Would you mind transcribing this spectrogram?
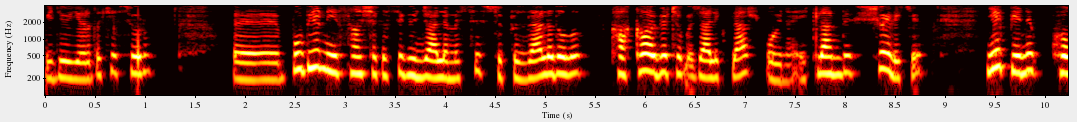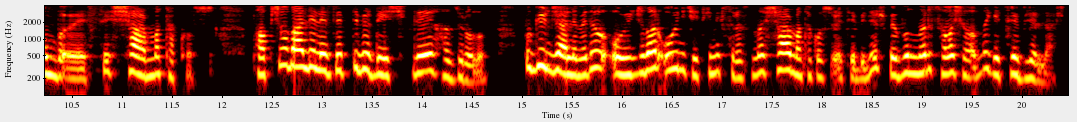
videoyu yarıda kesiyorum. E, bu bir Nisan şakası güncellemesi sürprizlerle dolu. Kahkaha birçok özellikler oyuna eklendi. Şöyle ki yepyeni combo öğesi Sharma Tacos. PUBG Mobile'de lezzetli bir değişikliğe hazır olun. Bu güncellemede oyuncular oyun içi etkinlik sırasında Sharma Tacos üretebilir ve bunları savaş alanına getirebilirler.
